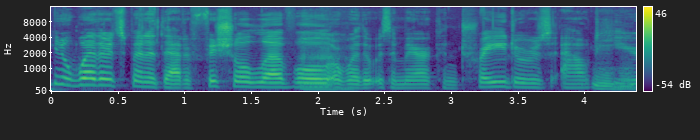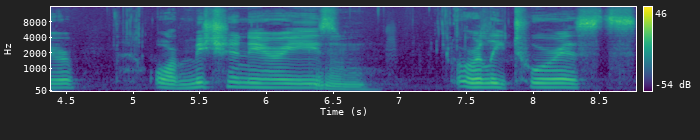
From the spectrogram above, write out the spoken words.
you know, whether it's been at that official level Uh-huh. or whether it was American traders out Mm-hmm. here or missionaries, early tourists,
